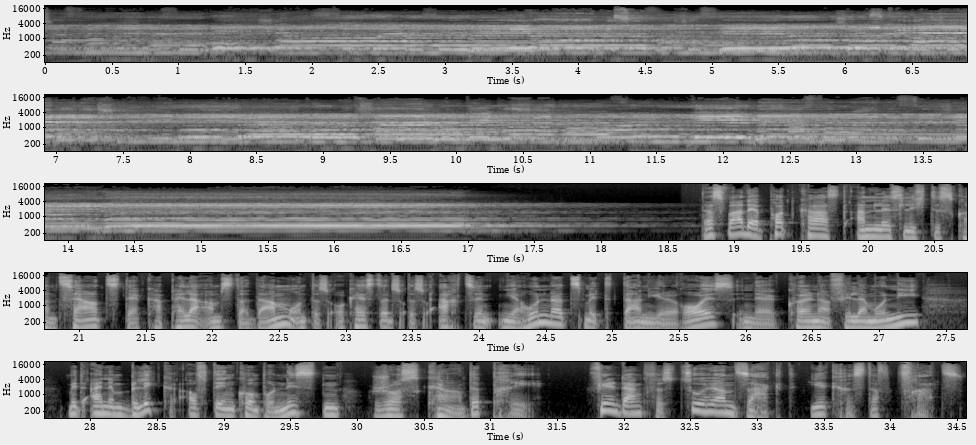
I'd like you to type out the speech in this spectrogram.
Das war der Podcast anlässlich des Konzerts der Kapelle Amsterdam und des Orchesters des 18. Jahrhunderts mit Daniel Reuss in der Kölner Philharmonie mit einem Blick auf den Komponisten Josquin de Pré. Vielen Dank fürs Zuhören, sagt ihr Christoph Fratz.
